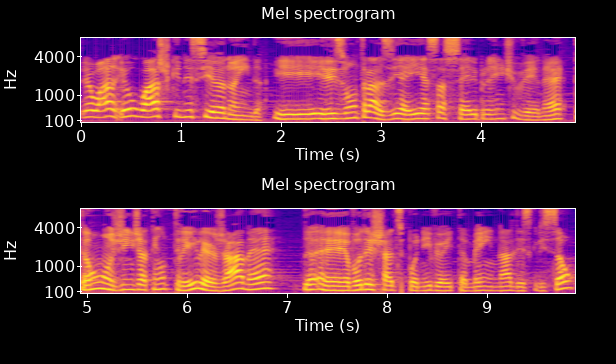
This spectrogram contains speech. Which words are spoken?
Eu, eu acho que nesse ano ainda. E eles vão trazer aí essa série pra gente ver, né? Então a gente já tem um trailer já, né? É, eu vou deixar disponível aí também na descrição.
